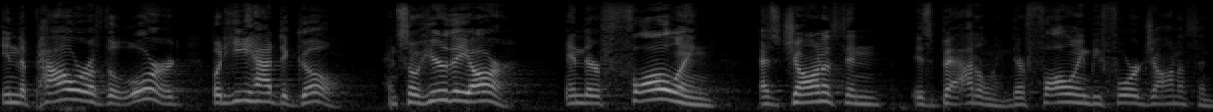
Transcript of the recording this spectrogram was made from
in the power of the Lord, but he had to go. And so here they are, and they're falling as Jonathan is battling. They're falling before Jonathan.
